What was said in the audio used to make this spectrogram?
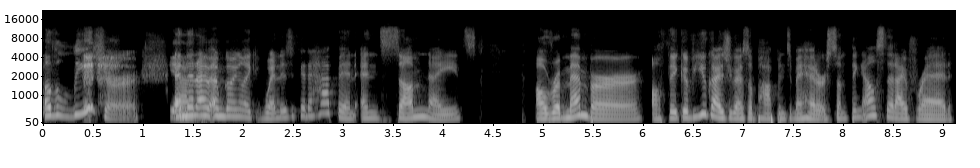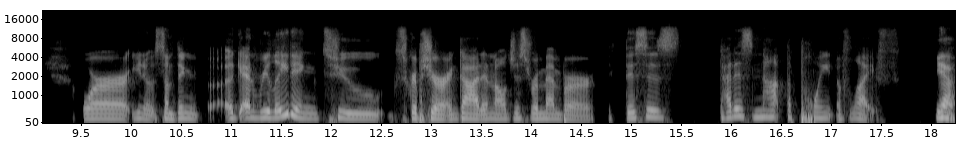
of leisure. Yeah. And then I'm going like, when is it going to happen? And some nights I'll remember, I'll think of you guys, you guys will pop into my head or something else that I've read or, you know, something again relating to scripture and God. And I'll just remember this is, that is not the point of life. Yeah.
